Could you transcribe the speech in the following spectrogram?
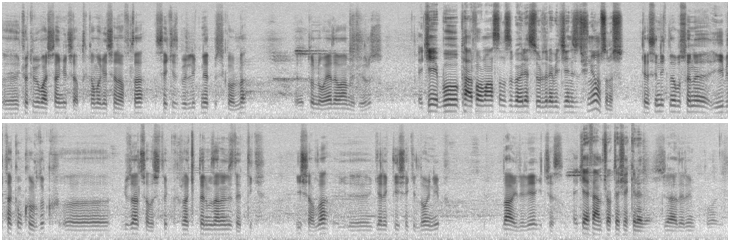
e, kötü bir başlangıç yaptık ama geçen hafta 8-1'lik net bir skorla e, turnuvaya devam ediyoruz. Peki bu performansınızı böyle sürdürebileceğinizi düşünüyor musunuz? Kesinlikle bu sene iyi bir takım kurduk. Güzel çalıştık. Rakiplerimizi analiz ettik. İnşallah gerektiği şekilde oynayıp daha ileriye gideceğiz. Peki efendim çok teşekkür ederim. Rica ederim. Kolay gelsin.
